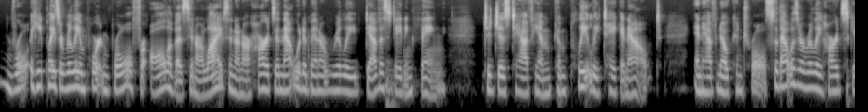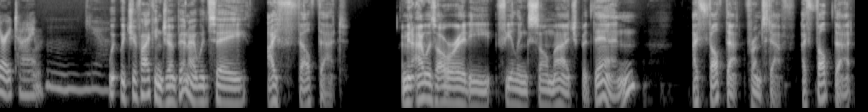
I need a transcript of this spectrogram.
role. He plays a really important role for all of us in our lives and in our hearts. And that would have been a really devastating thing to just have him completely taken out and have no control. So that was a really hard, scary time. Mm, yeah. Which, if I can jump in, I would say I felt that. I mean, I was already feeling so much, but then I felt that from Steph. I felt that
